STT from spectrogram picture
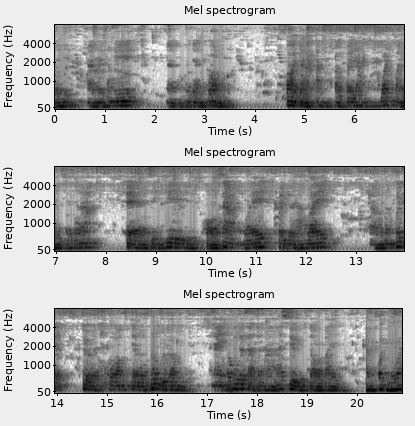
ยในครั้งนี้อาจารย์ก็ก็จะทำกลับไปยังวัดใหม่ชัยชนะ แต่สิ่งที่ก่อสร้างไว้ปฏิบัติทางไว้มันก็จะเกิดความเจริญรุ่งเรือง ในพระพุทธศาสนาสืบต่อไป ก็ถือว่า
